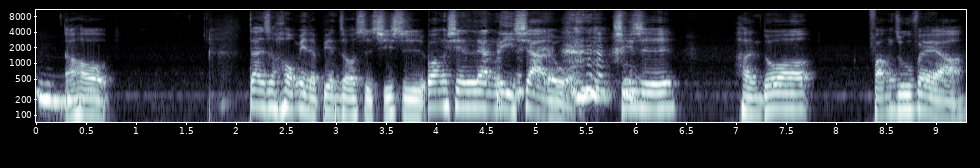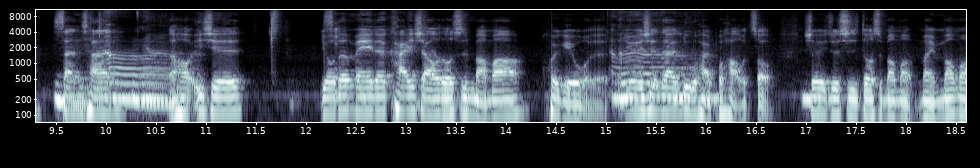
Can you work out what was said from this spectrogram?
嗯然后。但是后面的变奏是，其实光鲜亮丽下的我，其实很多房租费啊、三餐，嗯。然后一些有的没的开销都是妈妈会给我的，因为现在路还不好走，所以就是都是妈妈买妈妈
